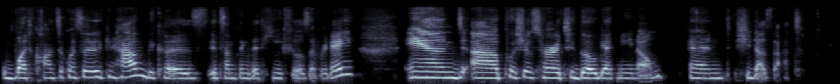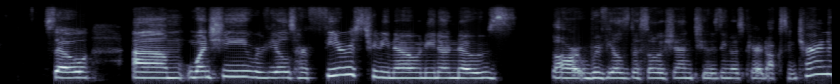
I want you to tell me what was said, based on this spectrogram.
what consequences it can have because it's something that he feels every day, and uh, pushes her to go get Nino, and she does that. So um, when she reveals her fears to Nino, Nino knows or reveals the solution to Zeno's paradox in turn,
